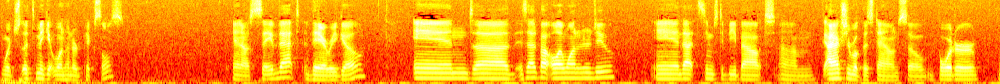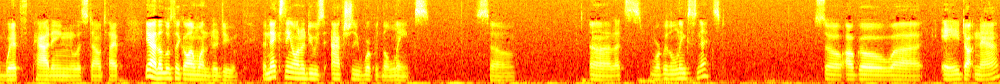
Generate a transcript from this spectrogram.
which let's make it 100 pixels. And I'll save that. There we go. And uh, is that about all I wanted to do? And that seems to be about, um, I actually wrote this down, so border, width, padding, list style type. Yeah, that looks like all I wanted to do. The next thing I want to do is actually work with the links. So uh, let's work with the links next. So I'll go uh, a.nav.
